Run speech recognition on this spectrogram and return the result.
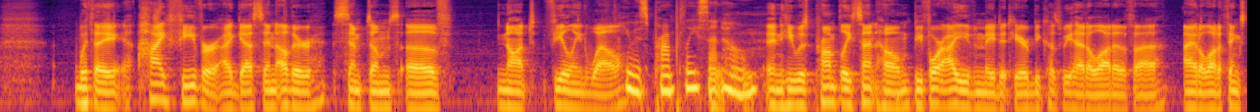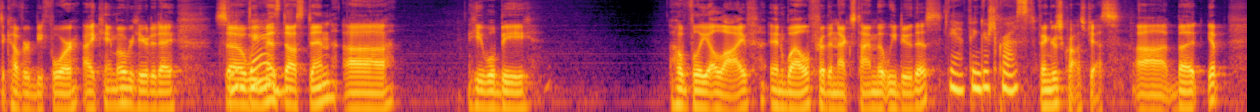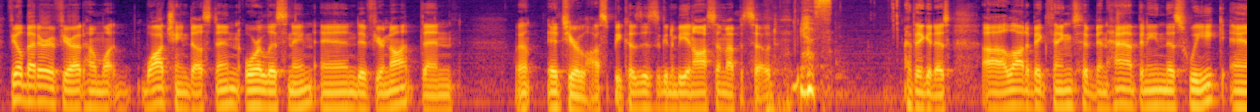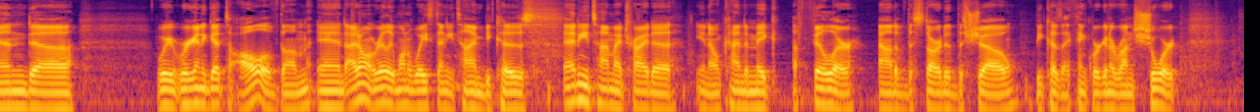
with a high fever, I guess, and other symptoms of not feeling well. He was promptly sent home. and he was promptly sent home before I even made it here because we had a lot of uh, I had a lot of things to cover before I came over here today. So we miss Dustin. Uh, he will be hopefully alive and well for the next time that we do this. Yeah, fingers crossed. Fingers crossed, yes. Uh, but yep, feel better if you're at home wa- watching Dustin or listening, and if you're not, then well, it's your loss because this is going to be an awesome episode. Yes. I think it is. Uh, a lot of big things have been happening this week, and uh, we're, we're going to get to all of them. And I don't really want to waste any time because anytime I try to, you know, kind of make a filler out of the start of the show, because I think we're going to run short,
